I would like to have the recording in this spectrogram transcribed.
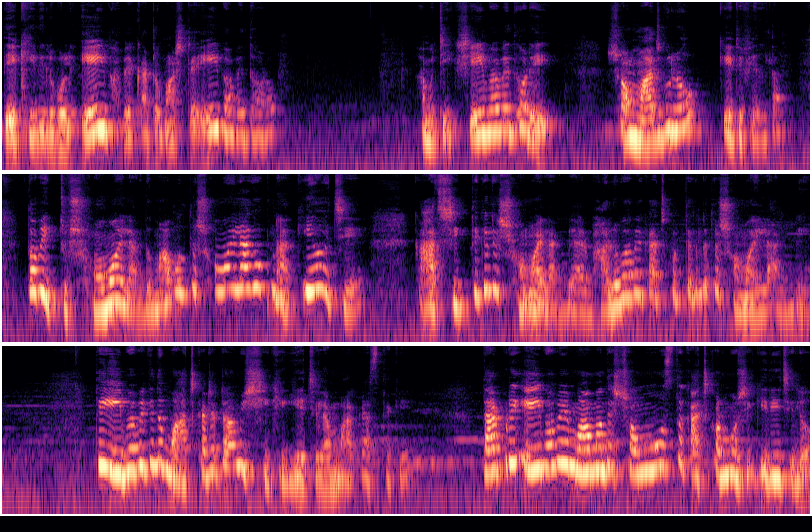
দেখিয়ে দিল বলে এইভাবে কাটো মাছটা, এইভাবে ধরো। আমি ঠিক সেইভাবে ধরেই সব মাছগুলো কেটে ফেলতাম। তবে একটু সময় লাগতো। মা বলতো, সময় লাগুক না, কি হয়েছে? কাজ শিখতে গেলে সময় লাগবে, আর ভালোভাবে কাজ করতে গেলে তো সময় লাগবে। তো এইভাবে কিন্তু মাছ কাটাটাও আমি শিখে গিয়েছিলাম মার কাছ থেকে। তারপরে এইভাবে মা আমাদের সমস্ত কাজকর্ম শিখিয়ে দিয়েছিল।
